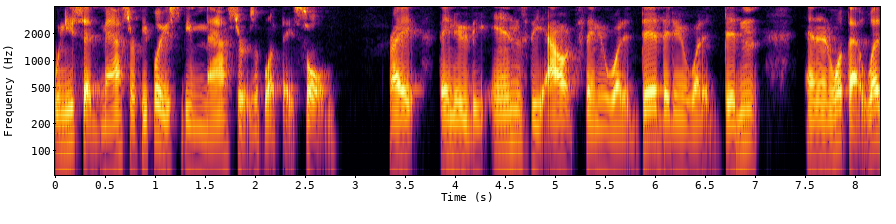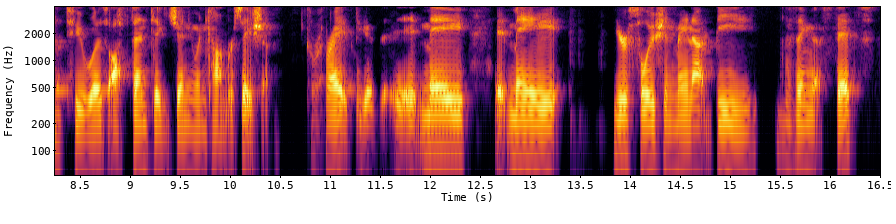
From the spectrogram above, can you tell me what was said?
when you said master, people used to be masters of what they sold, right? They knew the ins, the outs, they knew what it did, they knew what it didn't. And then what that led to was authentic, genuine conversation. Correct. Right? Because it may, it may, your solution may not be the thing that fits,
